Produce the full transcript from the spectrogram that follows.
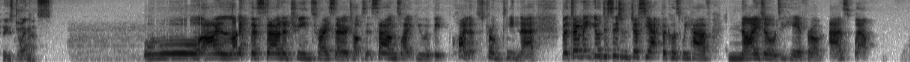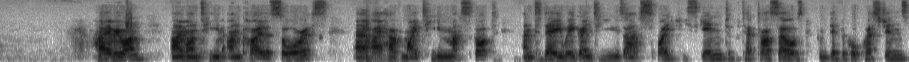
Please join us. Oh, I like the sound of Team Triceratops. It sounds like you would be quite a strong team there. But don't make your decision just yet because we have Nigel to hear from as well. Hi everyone, I'm on Team Ankylosaurus. Uh, I have my team mascot, and today we're going to use our spiky skin to protect ourselves from difficult questions,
